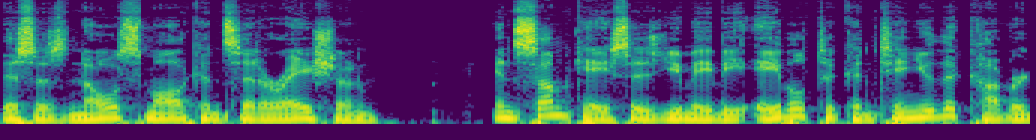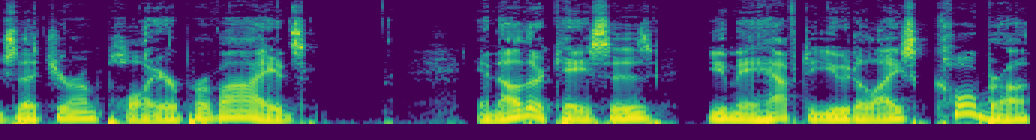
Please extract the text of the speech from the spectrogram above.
This is no small consideration. In some cases, you may be able to continue the coverage that your employer provides. In other cases, you may have to utilize COBRA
